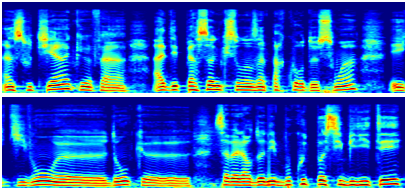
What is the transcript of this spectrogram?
un soutien, que, enfin, à des personnes qui sont dans un parcours de soins et qui vont euh, donc, euh, ça va leur donner beaucoup de possibilités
